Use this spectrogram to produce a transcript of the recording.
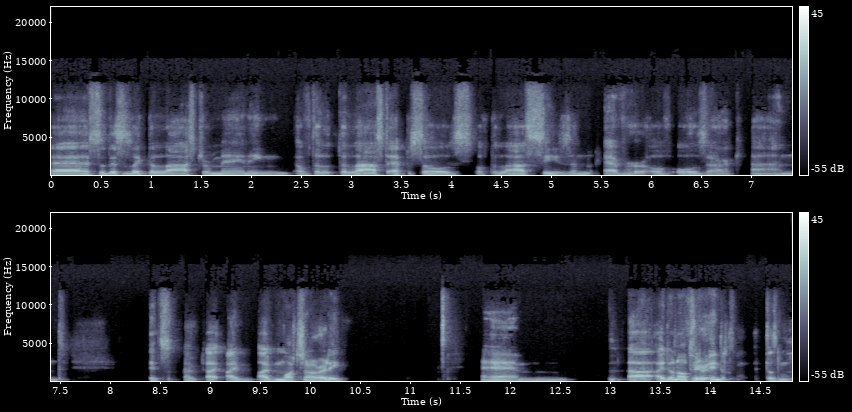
Uh, so this is like the last remaining of the the last episodes of the last season ever of Ozark, and it's I, I I'm I'm watching already. Um, uh, I don't know if you're it in. doesn't, it doesn't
